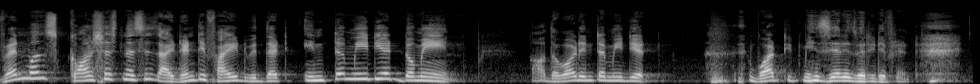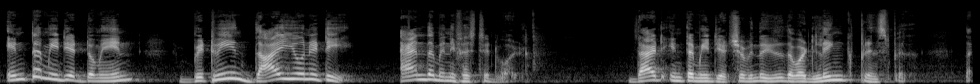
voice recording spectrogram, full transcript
when one's consciousness is identified with that intermediate domain, now the word intermediate, what it means here is very different. Intermediate domain between thy unity and the manifested world. That intermediate, Sri Aurobindo uses the word link principle. The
